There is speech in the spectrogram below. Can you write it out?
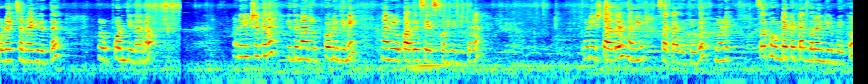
ಒಡೆಯಕ್ಕೆ ಚೆನ್ನಾಗಿರುತ್ತೆ. ರುಬ್ಕೊಳ್ತೀನಿ ನಾನು. ನೋಡಿ ವೀಕ್ಷಕರೇ, ಇದು ನಾನು ರುಬ್ಕೊಂಡಿದ್ದೀನಿ ನಾನು ಇವಾಗ ಪಾತ್ರೆಗೆ ಸೇರಿಸ್ಕೊತೀನಿ ಈ ಥರ ನೋಡಿ, ಇಷ್ಟ ಆದರೆ ನನಗೆ ಸಾಕಾಗುತ್ತೆ ಇದು. ನೋಡಿ, ಸ್ವಲ್ಪ ಉಂಡೆ ಕಟ್ಟಾಗಿ ಬರೋಂಗಿರಬೇಕು.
